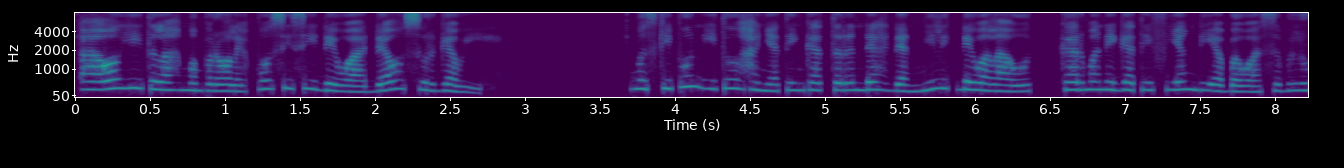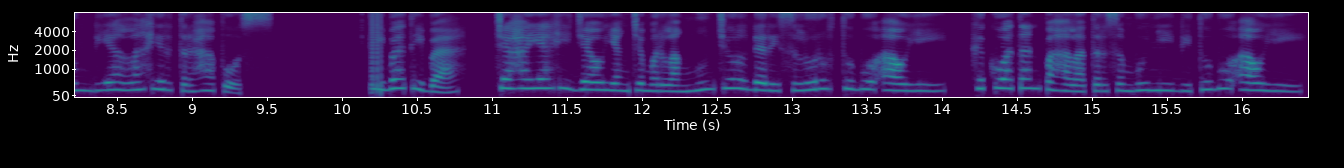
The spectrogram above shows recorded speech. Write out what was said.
Aoyi telah memperoleh posisi Dewa Dao Surgawi. Meskipun itu hanya tingkat terendah dan milik Dewa Laut, karma negatif yang dia bawa sebelum dia lahir terhapus. Tiba-tiba, Cahaya hijau yang cemerlang muncul dari seluruh tubuh Aoyi, kekuatan pahala tersembunyi di tubuh Aoyi,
